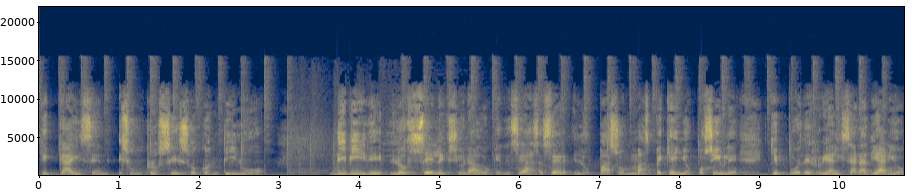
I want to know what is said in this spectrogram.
que Kaizen es un proceso continuo. Divide lo seleccionado que deseas hacer en los pasos más pequeños posible que puedes realizar a diario.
